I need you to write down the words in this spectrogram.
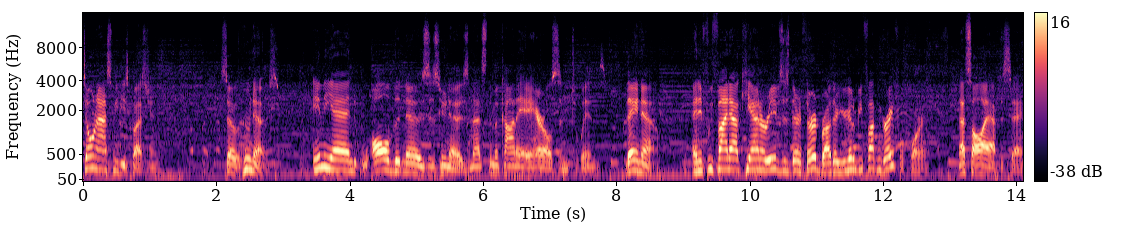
don't ask me these questions. So who knows? In the end, all that knows is who knows, and that's the McConaughey Harrelson twins. They know. And if we find out Keanu Reeves is their third brother, you're gonna be fucking grateful for it. That's all I have to say.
